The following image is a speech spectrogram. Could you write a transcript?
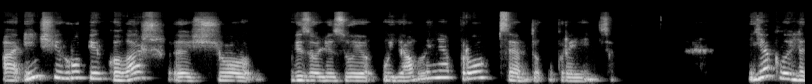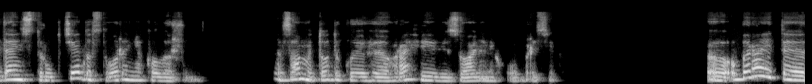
а іншій групі колаж, е, що візуалізує уявлення про псевдоукраїнця. Як виглядає інструкція до створення колажу? За методикою географії візуальних образів. Е, Обирайте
